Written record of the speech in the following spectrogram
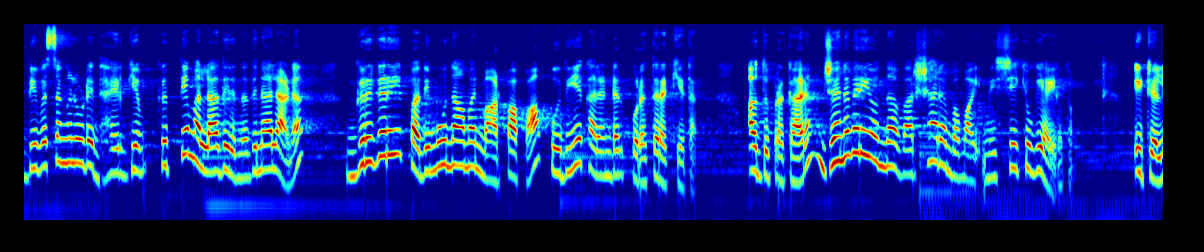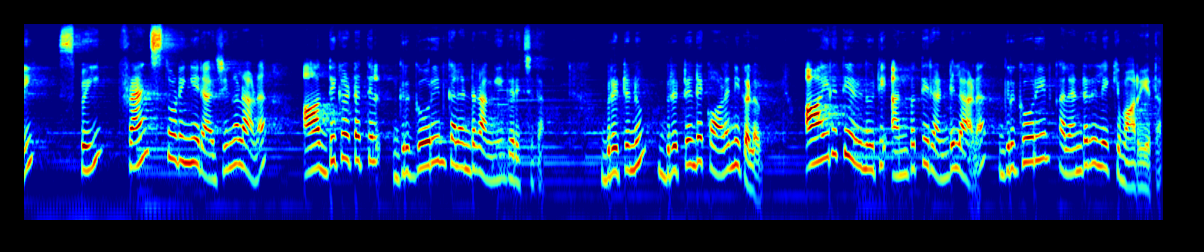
ദിവസങ്ങളുടെ ദൈർഘ്യം കൃത്യമല്ലാതിരുന്നതിനാലാണ് ഗ്രിഗറി പതിമൂന്നാമൻ മാർപ്പാപ്പ പുതിയ കലണ്ടർ പുറത്തിറക്കിയത്. അതുപ്രകാരം ജനുവരി ഒന്ന് വർഷാരംഭമായി നിശ്ചയിക്കുകയായിരുന്നു. ഇറ്റലി സ്പെയിൻ ഫ്രാൻസ് തുടങ്ങിയ രാജ്യങ്ങളാണ് ആദ്യഘട്ടത്തിൽ ഗ്രിഗോറിയൻ കലണ്ടർ അംഗീകരിച്ചത്. ബ്രിട്ടനും ബ്രിട്ടന്റെ കോളനികളും ആയിരത്തി എഴുന്നൂറ്റി അൻപത്തിരണ്ടിലാണ് ഗ്രിഗോറിയൻ കലണ്ടറിലേക്ക് മാറിയത്.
